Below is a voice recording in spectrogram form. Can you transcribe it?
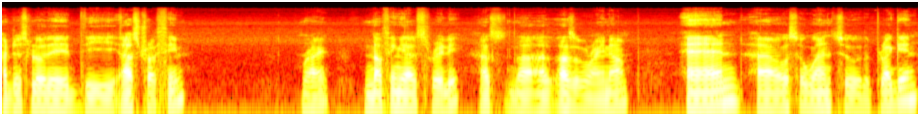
I just loaded the Astra theme, right? Nothing else really as, uh, as of right now. And I also went to the plugin.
